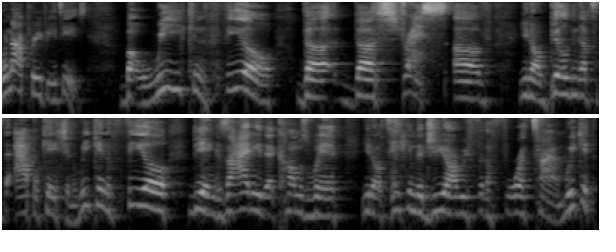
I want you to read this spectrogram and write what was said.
We're not pre PTs, but we can feel the the stress of you know, building up to the application. We can feel the anxiety that comes with, you know, taking the GRE for the fourth time. We can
